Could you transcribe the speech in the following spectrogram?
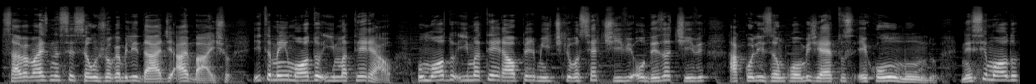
Saiba mais na seção jogabilidade abaixo. E também o modo imaterial. O modo imaterial permite que você ative ou desative a colisão com objetos e com o mundo. Nesse modo,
